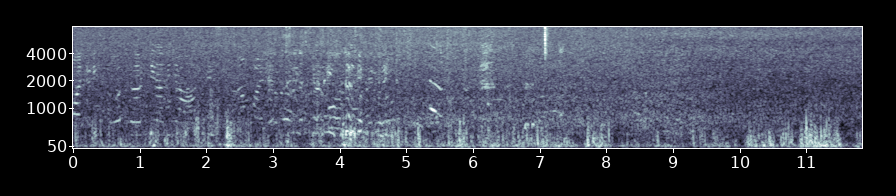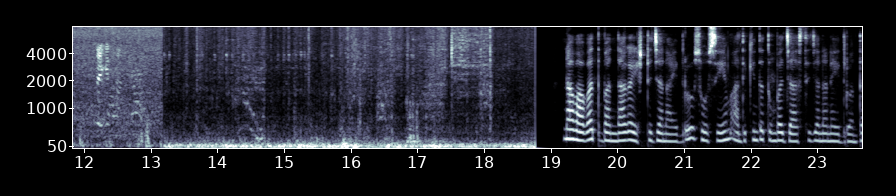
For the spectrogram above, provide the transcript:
ಆಲ್ರೆಡಿ ಫೋರ್ ತರ್ಟಿ ಆಗಿದೆ ಆದ್ರೆ ಮಳೆ ನಾವು ಅವತ್ತು ಬಂದಾಗ ಎಷ್ಟು ಜನ ಇದ್ದರು ಸೊ ಸೇಮ್ ಅದಕ್ಕಿಂತ ತುಂಬ ಜಾಸ್ತಿ ಜನನೇ ಇದ್ದರು ಅಂತ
